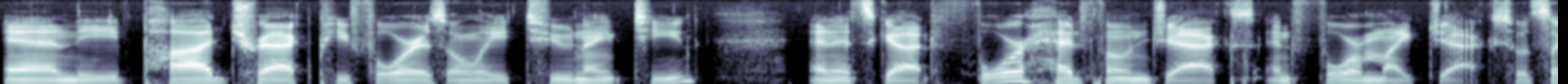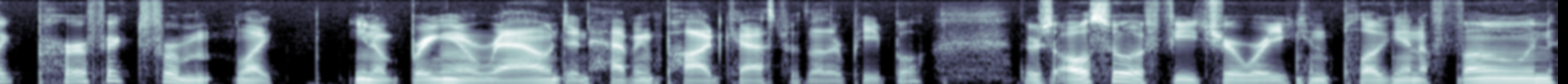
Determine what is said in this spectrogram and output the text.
and the PodTrak P4 is only 219 and it's got four headphone jacks and four mic jacks. So it's like perfect for like, you know, bringing around and having podcast with other people. There's also a feature where you can plug in a phone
